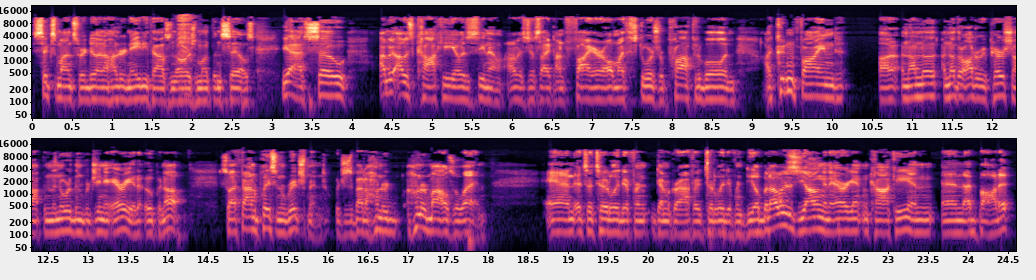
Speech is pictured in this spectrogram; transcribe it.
six months, we are doing one hundred eighty thousand dollars a month in sales. Yeah. So I mean, I was cocky. I was, you know, I was just like on fire. All my stores were profitable, and I couldn't find uh, another, another auto repair shop in the Northern Virginia area to open up. So I found a place in Richmond, which is about 100, 100 miles away and it's a totally different demographic, totally different deal. But I was young and arrogant and cocky, and and I bought it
